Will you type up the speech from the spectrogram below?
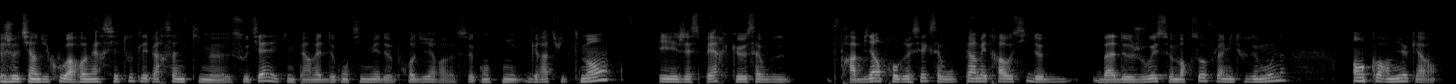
Je tiens du coup à remercier toutes les personnes qui me soutiennent et qui me permettent de continuer de produire euh, ce contenu gratuitement. Et j'espère que ça vous fera bien progresser, que ça vous permettra aussi de, bah, jouer ce morceau Fly Me to the Moon encore mieux qu'avant.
